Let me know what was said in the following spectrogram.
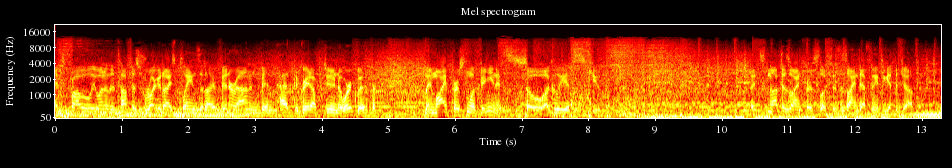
It's probably one of the toughest ruggedized planes that I've been around and been had a great opportunity to work with. But in my personal opinion, it's so ugly, it's cute. It's not designed for its looks. It's designed definitely to get the job done.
